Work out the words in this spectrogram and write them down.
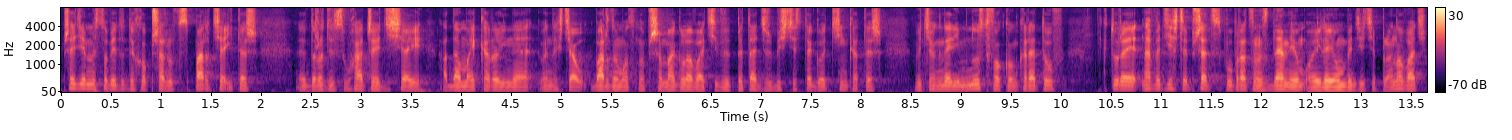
przejdziemy sobie do tych obszarów wsparcia i też, e, drodzy słuchacze, dzisiaj Adama i Karolinę będę chciał bardzo mocno przemaglować i wypytać, żebyście z tego odcinka też wyciągnęli mnóstwo konkretów, które nawet jeszcze przed współpracą z Demium, o ile ją będziecie planować,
